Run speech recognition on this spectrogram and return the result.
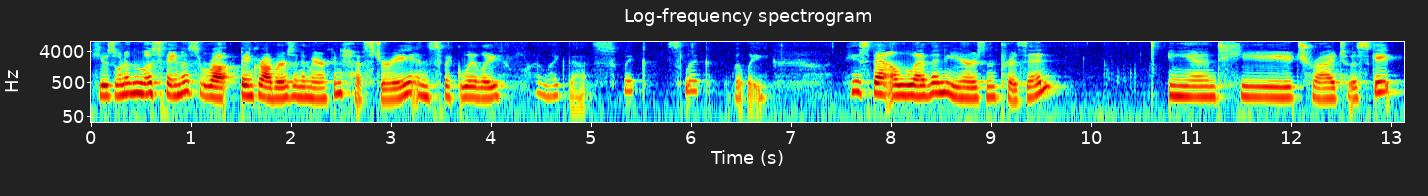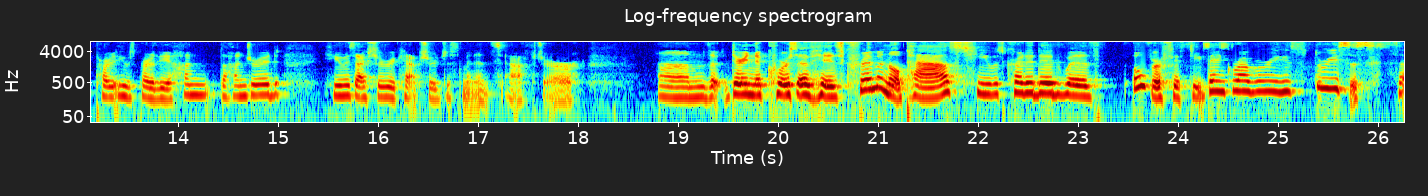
He was one of the most famous ro- bank robbers in American history, and Swick Willie, I like that, Swick, Slick Willie. He spent 11 years in prison and he tried to escape. Part he was part of the the hundred. He was actually recaptured just minutes after. Um, the, during the course of his criminal past, he was credited with over 50 bank robberies, three su-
